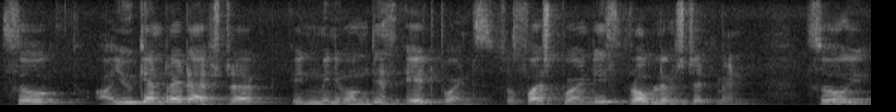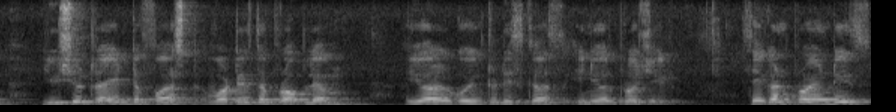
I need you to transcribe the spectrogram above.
So uh, you can write abstract in minimum this eight points. So first point is problem statement. So you should write the first what is the problem you are going to discuss in your project. Second point is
